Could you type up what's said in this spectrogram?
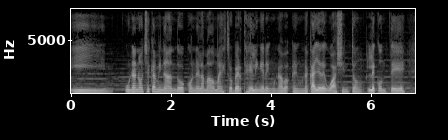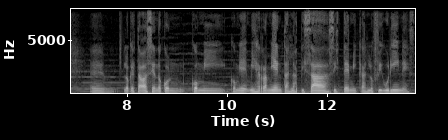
y, una noche caminando con el amado maestro Bert Hellinger en una, en una calle de Washington, le conté eh, lo que estaba haciendo con, con, mi, con mis herramientas, las pisadas sistémicas, los figurines,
